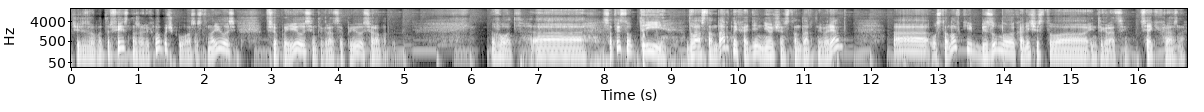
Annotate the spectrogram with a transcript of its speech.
через веб-интерфейс, нажали кнопочку, у вас остановилось, все появилось, интеграция появилась, все работает. Вот. А, соответственно, три, два стандартных, один не очень стандартный вариант – а, установки безумного количества интеграций, всяких разных.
